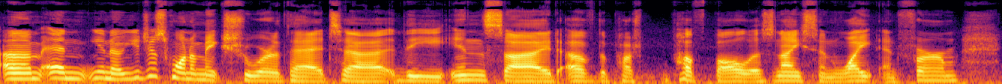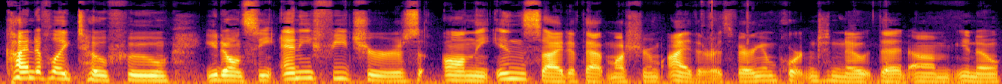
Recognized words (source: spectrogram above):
Um, and, you know, you just want to make sure that uh, the inside of the puff puffball is nice and white and firm, kind of like tofu. You don't see any features on the inside of that mushroom either. It's very important to note that, um, you know,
